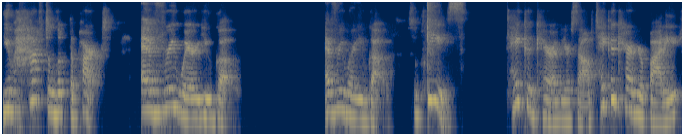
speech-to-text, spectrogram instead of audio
You have to look the part everywhere you go, everywhere you go. So please take good care of yourself, take good care of your body,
